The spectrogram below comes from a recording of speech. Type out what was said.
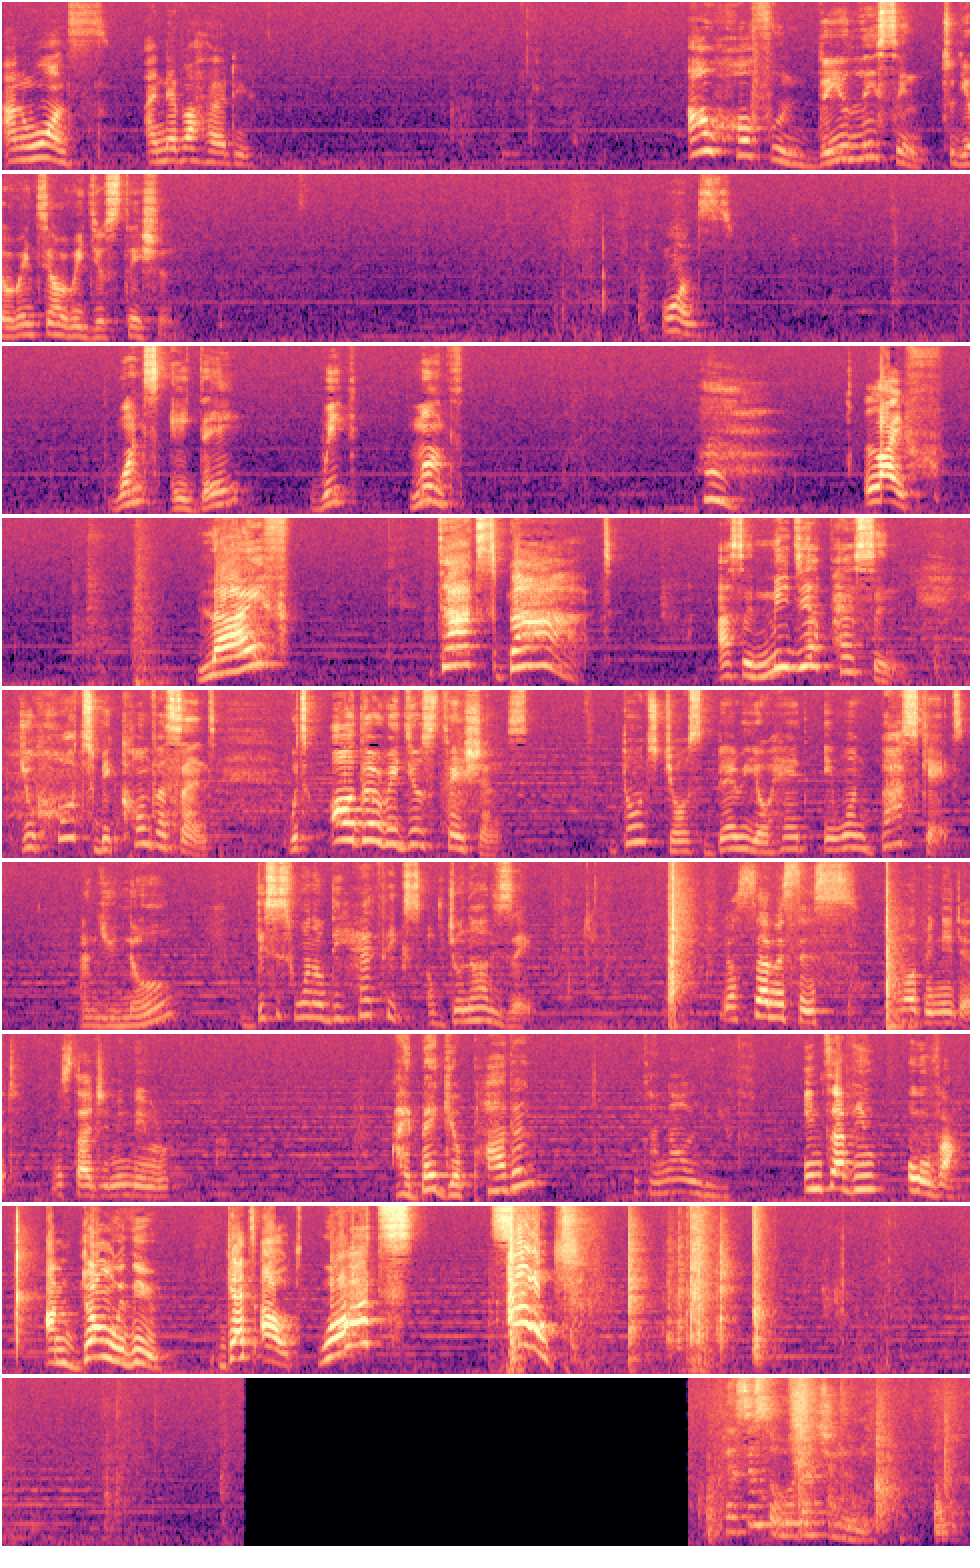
And once, I never heard you. How often do you listen to the Oriental radio station? Once. Once a day, week, month. Life. Life? That's bad. As a media person, you ought to be conversant with other radio stations. Don't just bury your head in one basket. And you know, this is one of the ethics of journalism. Your services will not be needed, Mr. Jimmy Bimru. I beg your pardon? You can now leave. Interview over. I'm done with you. Get out. What? Out! There's still some other children.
